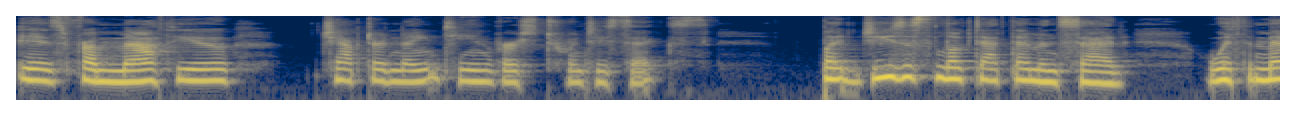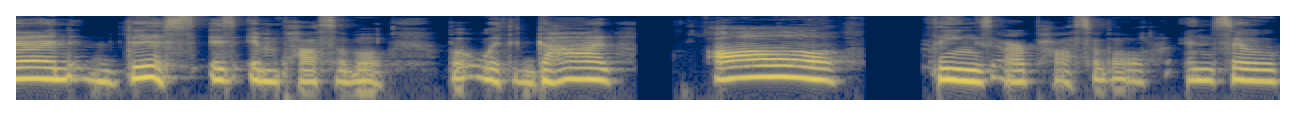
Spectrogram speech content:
is from Matthew chapter 19, verse 26. But Jesus looked at them and said, With man, this is impossible, but with God, all things are possible. And so,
